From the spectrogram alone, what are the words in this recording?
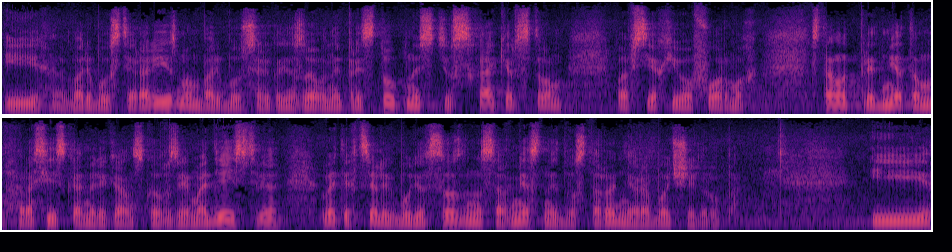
и борьбу с терроризмом, борьбу с организованной преступностью, с хакерством во всех его формах, станут предметом российско-американского взаимодействия. В этих целях будет создана совместная двусторонняя рабочая группа. И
